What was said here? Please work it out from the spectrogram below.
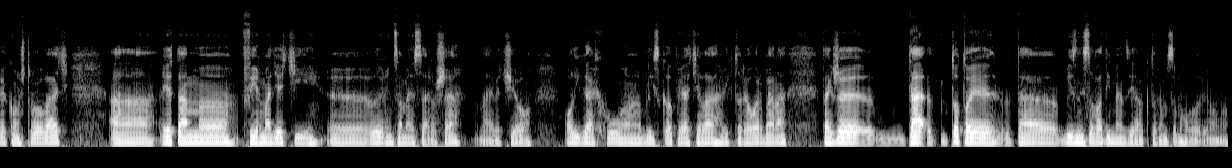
rekonštruovať. A je tam firma detí Lorenza Mesaroša, najväčšieho oligarchu a blízkeho priateľa Viktora Orbána. Takže tá, toto je tá biznisová dimenzia, o ktorom som hovoril. No.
